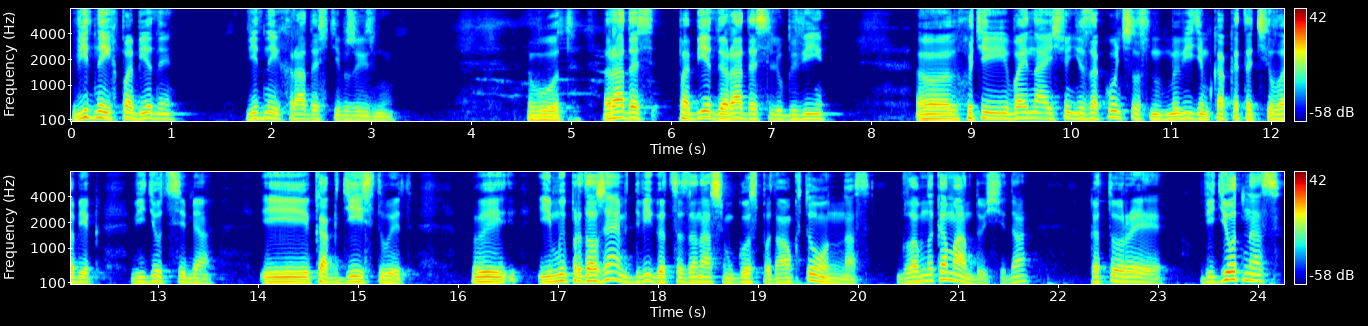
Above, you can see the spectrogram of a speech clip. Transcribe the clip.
Видно их победы, видно их радости в жизни. Вот. Радость победы, радость любви. Э, хоть и война еще не закончилась, но мы видим, как этот человек ведет себя и как действует. И мы продолжаем двигаться за нашим Господом. А кто Он у нас? Главнокомандующий, да? Который ведет нас,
